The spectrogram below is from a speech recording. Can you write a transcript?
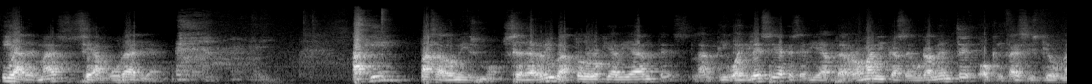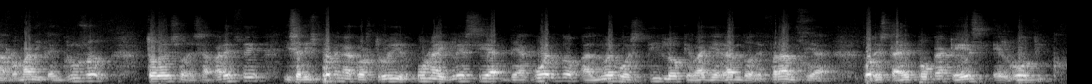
Y además se amurallan. Aquí pasa lo mismo. Se derriba todo lo que había antes, la antigua iglesia, que sería prerrománica seguramente, o quizá existió una románica incluso, todo eso desaparece y se disponen a construir una iglesia de acuerdo al nuevo estilo que va llegando de Francia por esta época, que es el gótico.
